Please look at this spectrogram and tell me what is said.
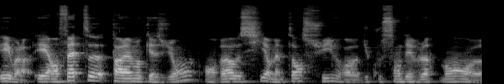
et voilà. Et en fait, par la même occasion, on va aussi en même temps suivre euh, du coup son développement, euh,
